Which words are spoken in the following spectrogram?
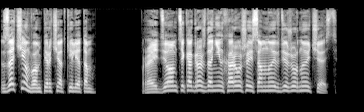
Зачем вам перчатки летом? Пройдемте-ка, гражданин хороший, со мной в дежурную часть.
